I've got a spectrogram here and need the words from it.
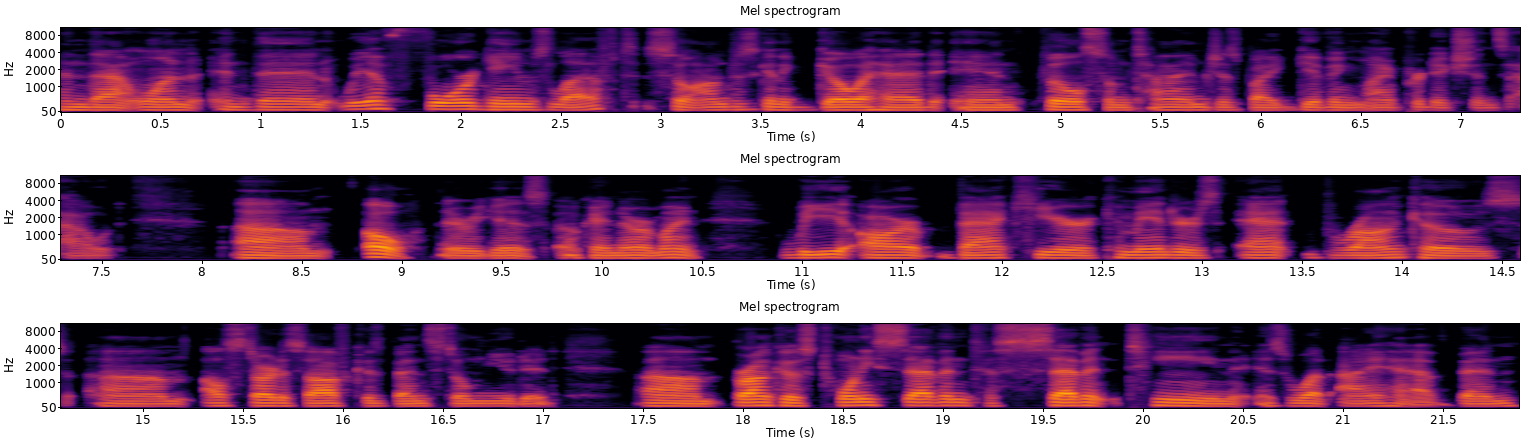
and that one. And then we have four games left. So I'm just going to go ahead and fill some time just by giving my predictions out. Um, oh, there he is. Okay, never mind. We are back here. Commanders at Broncos. Um, I'll start us off because Ben's still muted. Um, Broncos 27 to 17 is what I have. Ben,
